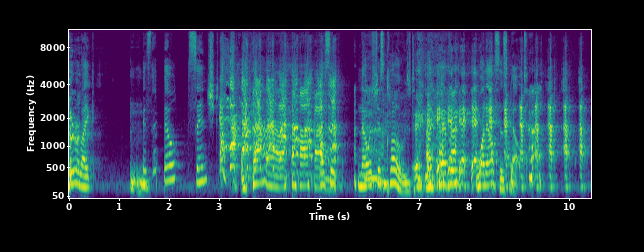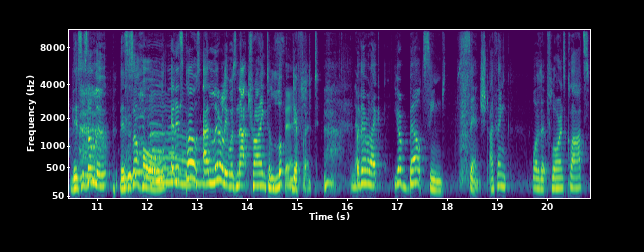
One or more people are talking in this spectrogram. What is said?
we were like, "Is that belt cinched?" I said, "No, it's just closed, like everyone else's belt. This is a loop, this is a hole, and it's closed." I literally was not trying to look Cinched. different, but they were like, "Your belt seems cinched." I think was it Florence Klotz?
